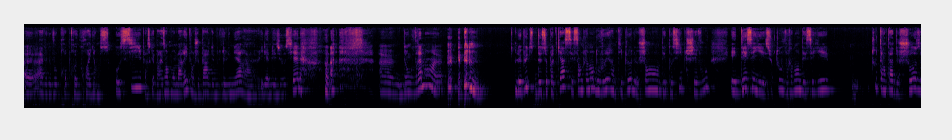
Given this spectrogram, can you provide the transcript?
euh, avec vos propres croyances aussi. Parce que par exemple, mon mari, quand je parle de de lumière, euh, il lève les yeux au ciel. Euh, donc vraiment, le but de ce podcast, c'est simplement d'ouvrir un petit peu le champ des possibles chez vous et d'essayer, surtout vraiment d'essayer tout un tas de choses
